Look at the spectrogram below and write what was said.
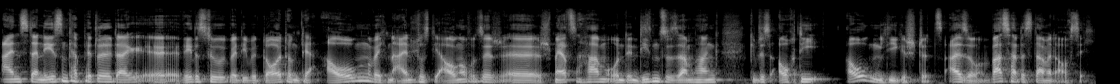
Eins der nächsten Kapitel, da äh, redest du über die Bedeutung der Augen, welchen Einfluss die Augen auf unsere äh, Schmerzen haben. Und in diesem Zusammenhang gibt es auch die Augenliegestütz. Also, was hat es damit auf sich?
